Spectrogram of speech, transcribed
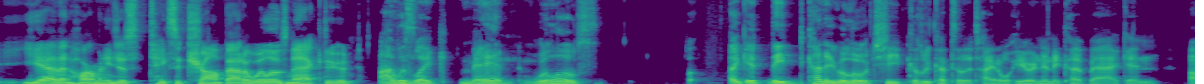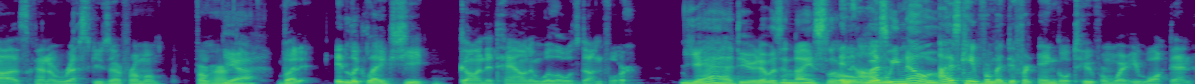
yeah, then Harmony just takes a chomp out of Willow's neck, dude. I was like, man, Willow's like it. They kind of do a little cheat because we cut to the title here and then they cut back, and Oz kind of rescues her from him from her. Yeah. But it looked like she had gone to town and Willow was done for. Yeah, dude. It was a nice little. And Oz- we know. Eyes came from a different angle too from where he walked in.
